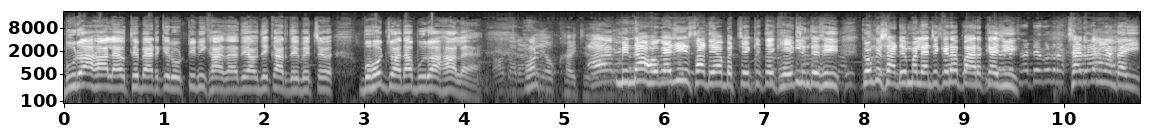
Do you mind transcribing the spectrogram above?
ਬੁਰਾ ਹਾਲ ਹੈ ਉੱਥੇ ਬੈਠ ਕੇ ਰੋਟੀ ਨਹੀਂ ਖਾ ਸਕਦੇ ਆਪਦੇ ਘਰ ਦੇ ਵਿੱਚ ਬਹੁਤ ਜ਼ਿਆਦਾ ਬੁਰਾ ਹਾਲ ਹੈ। ਹੁਣ ਔਖਾ ਇੱਥੇ ਆ ਮਹੀਨਾ ਹੋ ਗਿਆ ਜੀ ਸਾਡੇ ਆ ਬੱਚੇ ਕਿਤੇ ਖੇਡ ਲੈਂਦੇ ਸੀ ਕਿਉਂਕਿ ਸਾਡੇ ਮਹੱਲਿਆਂ 'ਚ ਕਿਹੜਾ ਪਾਰਕ ਹੈ ਜੀ? ਸਾਡੇ ਤਾਂ ਨਹੀਂ ਆਂਦਾ ਜੀ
